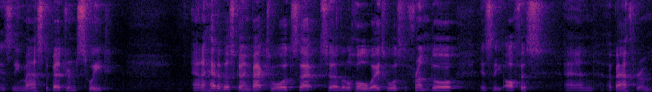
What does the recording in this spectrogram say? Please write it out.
is the master bedroom suite. And ahead of us, going back towards that uh, little hallway towards the front door, is the office and a bathroom.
